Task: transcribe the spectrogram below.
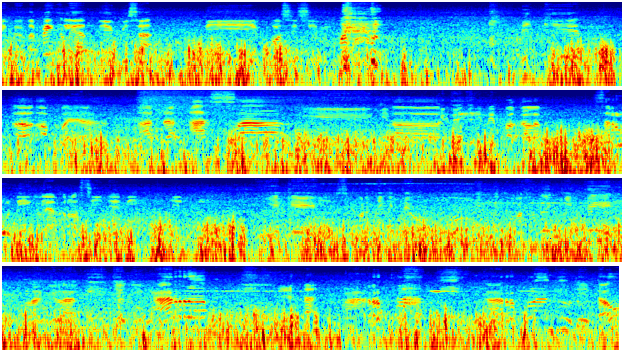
gitu tapi ngelihat dia bisa di posisi empat bikin eh, apa ya ada asa Iya, gitu. eh, Kita ini, ini bakalan seru nih ngeliat Rossi jadi gitu ya kayak seperti kita omongin gitu maksudnya kita lagi-lagi jadi ngarep ya ngarep lagi ngarep lagi udah tahu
